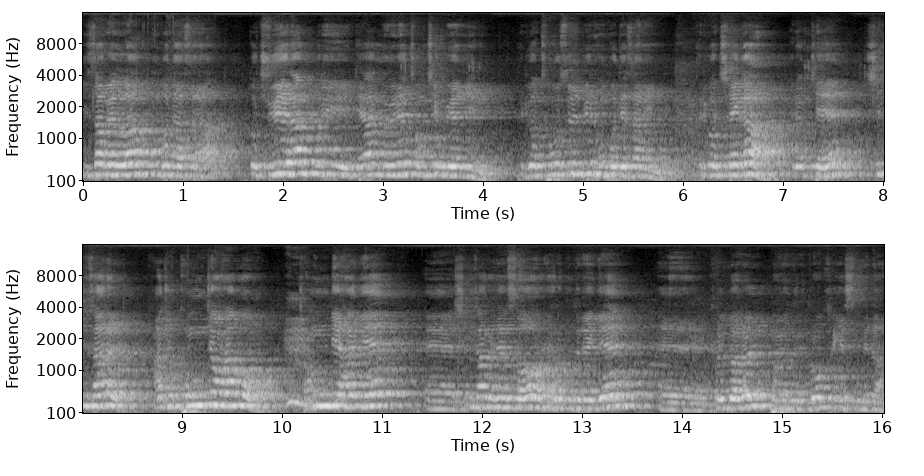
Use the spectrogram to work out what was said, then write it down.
이사벨라 홍보다사, 또 주혜람 우리 대한노인의 정책위원님, 그리고 조슬빈 홍보대사님, 그리고 제가 이렇게 심사를 아주 공정하고 정대하게 에, 심사를 해서 여러분들에게 에, 결과를 보여드리도록 하겠습니다.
